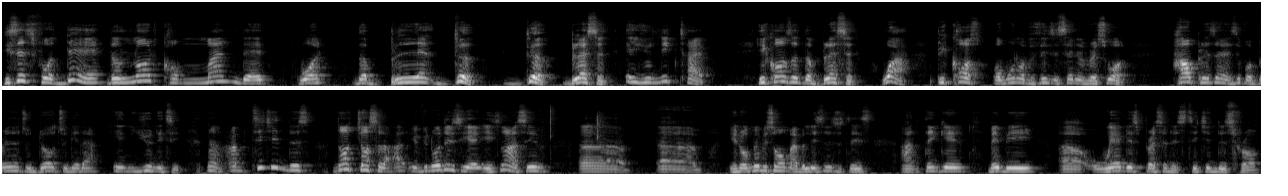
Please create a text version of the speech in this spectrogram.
He says, For there the Lord commanded what? The bless the, the blessing, a unique type. He calls it the blessing. Why? Because of one of the things he said in verse 1. How pleasant is it for brethren to dwell together in unity? Now, I'm teaching this not just so that, if you notice here, it's not as if, uh, uh, you know, maybe someone might be listening to this and thinking maybe uh, where this person is teaching this from.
